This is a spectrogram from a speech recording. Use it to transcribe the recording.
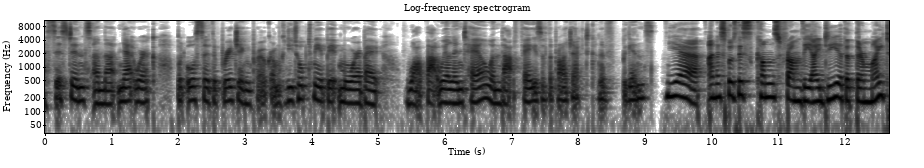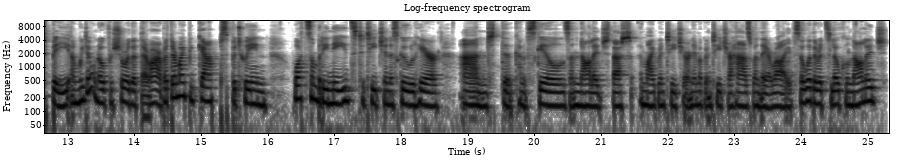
assistance and that network, but also the bridging program. Could you talk to me a bit more about what that will entail when that phase of the project kind of begins? Yeah, and I suppose this comes from the idea that there might be, and we don't know for sure that there are, but there might be gaps between what somebody needs to teach in a school here and the kind of skills and knowledge that a migrant teacher, an immigrant teacher has when they arrive. So, whether it's local knowledge,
